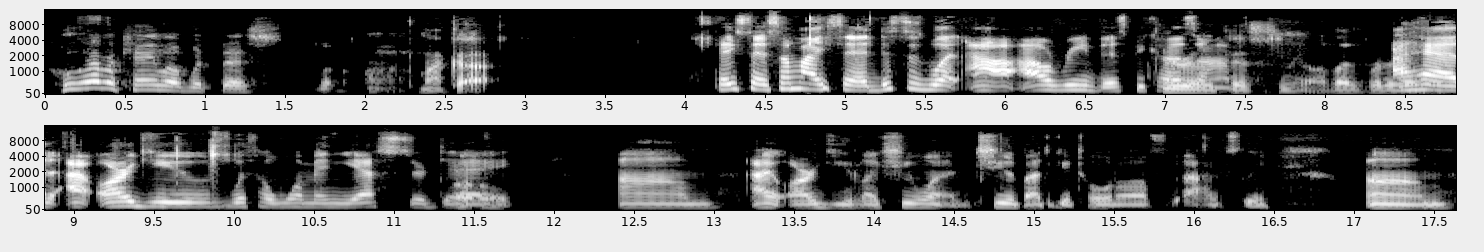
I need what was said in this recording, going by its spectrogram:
whoever came up with this, oh my God, They said somebody said this is what I'll, I'll read this it because really um, pisses me off. It I way. had I argued with a woman yesterday. Um, I argued like she went she was about to get told off, honestly. Um,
